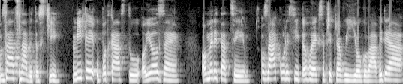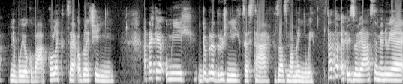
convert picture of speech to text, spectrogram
Vzácná bytosti, vítej u podcastu o józe, o meditaci, o zákulisí toho, jak se připravují jogová videa nebo jogová kolekce oblečení a také u mých dobrodružných cestách za znameními. Tato epizoda se jmenuje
